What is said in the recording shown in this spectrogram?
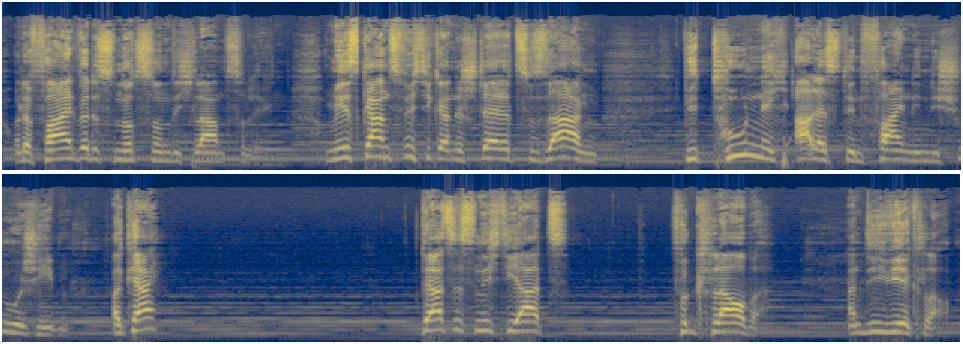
Und der Feind wird es nutzen, um dich lahmzulegen. Und mir ist ganz wichtig an der Stelle zu sagen, wir tun nicht alles den Feind in die Schuhe schieben. Okay? Das ist nicht die Art von Glaube, an die wir glauben.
